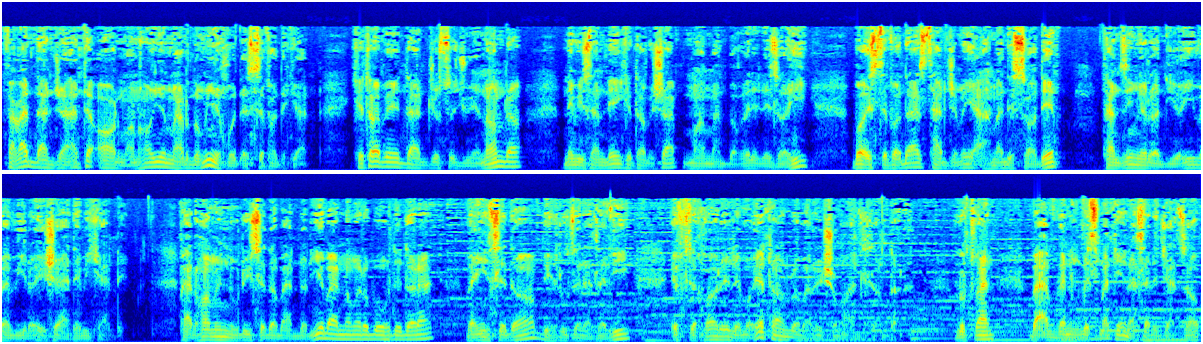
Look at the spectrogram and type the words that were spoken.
فقط در جهت آرمانهای مردمی خود استفاده کرد. کتاب در جستجوی نان را نویسنده کتاب شب محمد باقر رضایی با استفاده از ترجمه احمد صادق تنظیم رادیویی و ویرایش ادبی کرده. پرهام نوری صدا برداری برنامه را به عهده دارد و این صدا بهروز نظری افتخار روایت آن را برای شما عزیزان دارد. لطفا به اولین قسمت این اثر جذاب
